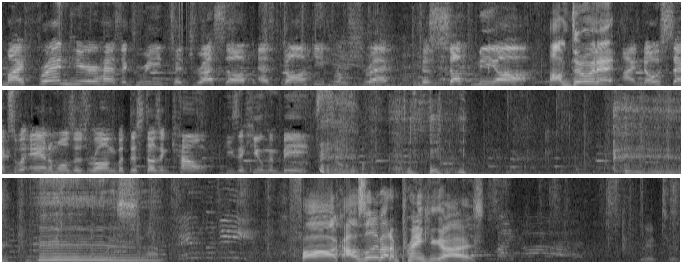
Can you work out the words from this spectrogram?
My friend here has agreed to dress up as Donkey from Shrek to suck me off. I'm doing it. I know sex with animals is wrong, but this doesn't count. He's a human being. Fuck, I was literally about to prank you guys. You're too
